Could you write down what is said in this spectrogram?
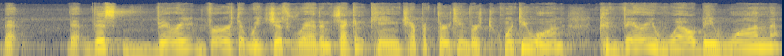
that, that this very verse that we just read in 2 Kings chapter 13, verse 21, could very well be one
